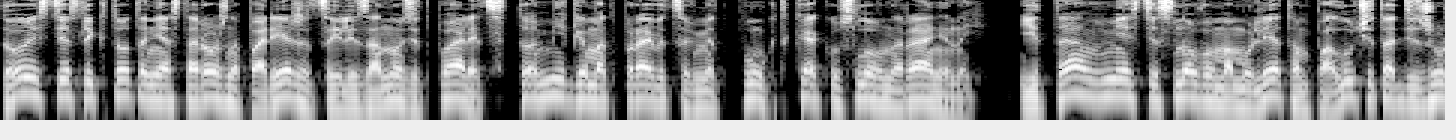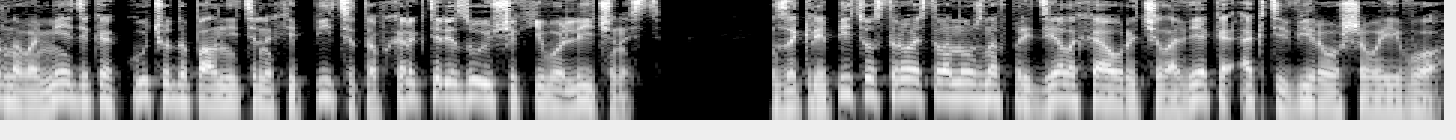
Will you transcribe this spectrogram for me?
То есть, если кто-то неосторожно порежется или занозит палец, то мигом отправится в медпункт как условно раненый. И там вместе с новым амулетом получит от дежурного медика кучу дополнительных эпитетов, характеризующих его личность. Закрепить устройство нужно в пределах ауры человека, активировавшего его.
